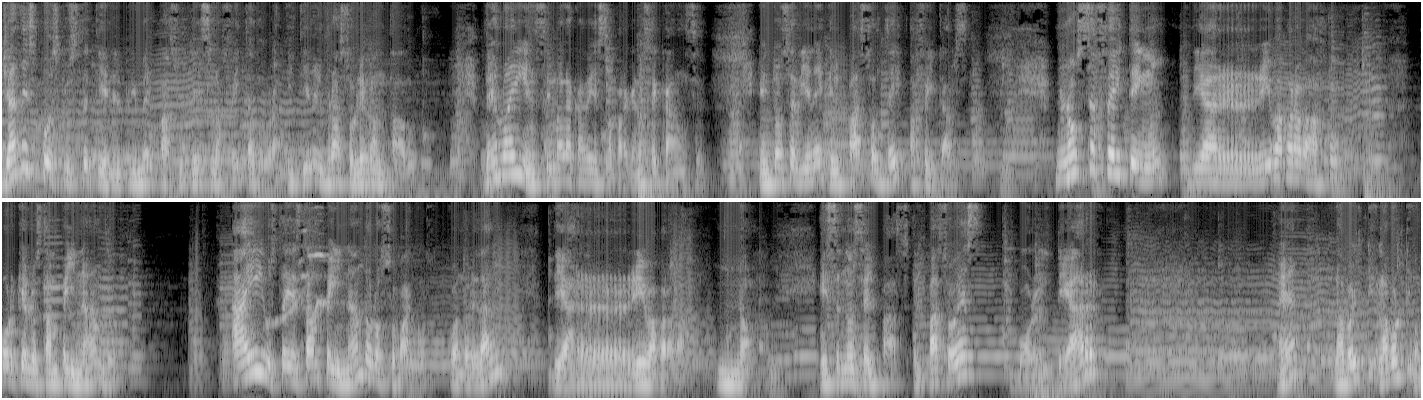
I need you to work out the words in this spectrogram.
Ya después que usted tiene el primer paso, que es la afeitadora, y tiene el brazo levantado, déjelo ahí encima de la cabeza para que no se canse. Entonces viene el paso de afeitarse. No se afeiten de arriba para abajo porque lo están peinando. Ahí ustedes están peinando los sobacos cuando le dan de arriba para abajo. No, ese no es el paso. El paso es voltear. ¿eh? La, volteó, la volteó,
